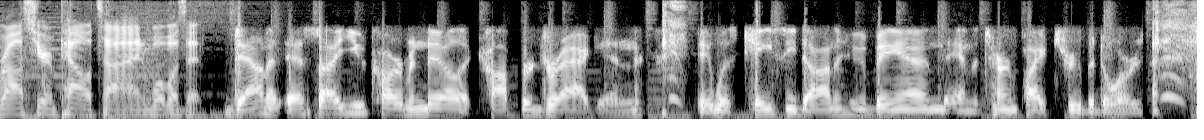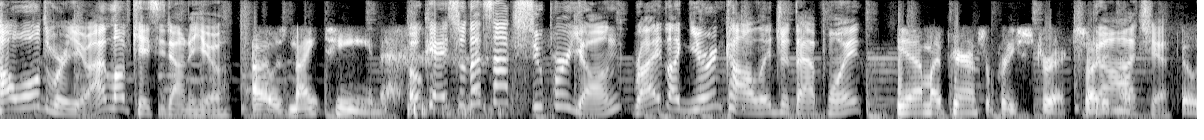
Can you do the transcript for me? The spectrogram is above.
Ross here in Palatine. What was it? Down at SIU Carbondale at Copper Dragon, it was Casey Donahew Band and the Turnpike Troubadours. How old were you? I love Casey Donahew. I was 19. Okay, so that's not super young, right? Like you're in college at that point. Yeah, my parents were pretty strict, so I didn't go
